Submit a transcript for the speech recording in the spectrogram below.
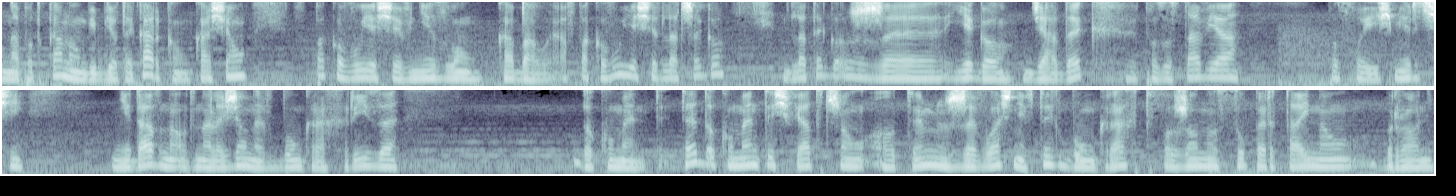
napotkaną bibliotekarką Kasią wpakowuje się w niezłą kabałę. A wpakowuje się dlaczego? Dlatego, że jego dziadek pozostawia po swojej śmierci niedawno odnalezione w bunkrach Rize dokumenty. Te dokumenty świadczą o tym, że właśnie w tych bunkrach tworzono super tajną broń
